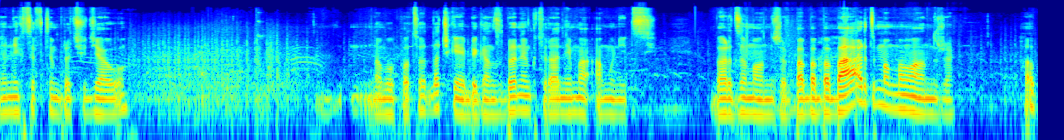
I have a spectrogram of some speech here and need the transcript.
Ja nie chcę w tym brać udziału. No bo po co? Dlaczego ja biegam z bronią, która nie ma amunicji? Bardzo mądrze, ba, ba, ba bardzo mądrze. Hop.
